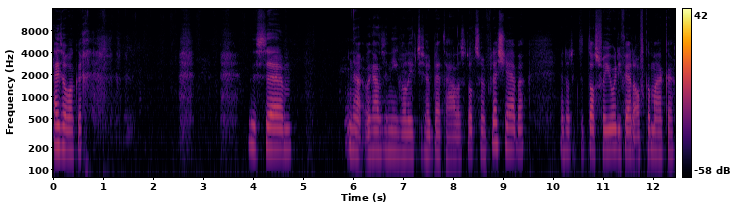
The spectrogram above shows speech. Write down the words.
Hij is al wakker. Dus ehm, nou, we gaan ze in ieder geval eventjes uit bed halen, zodat ze een flesje hebben. En dat ik de tas van Jordi verder af kan maken.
